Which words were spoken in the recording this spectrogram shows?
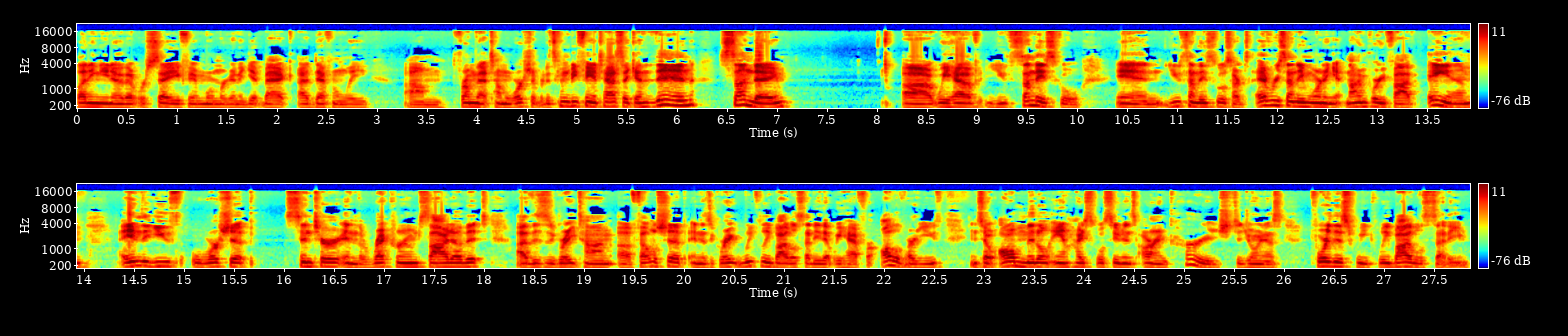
letting you know that we're safe and when we're going to get back uh, definitely um, from that time of worship. But it's going to be fantastic. And then Sunday, uh, we have Youth Sunday School, and Youth Sunday School starts every Sunday morning at 9:45 a.m. in the Youth Worship Center in the rec room side of it. Uh, this is a great time of fellowship, and it's a great weekly Bible study that we have for all of our youth. And so, all middle and high school students are encouraged to join us for this weekly Bible study.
